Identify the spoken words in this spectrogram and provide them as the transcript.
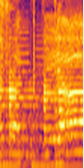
the front, the other.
